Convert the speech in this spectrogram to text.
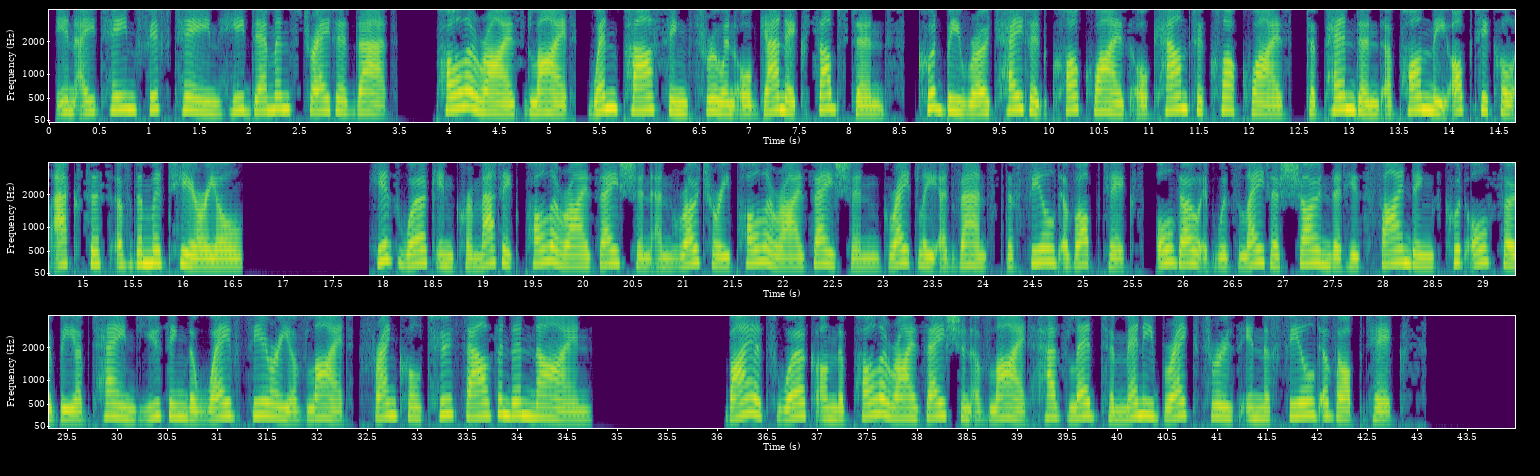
In 1815 he demonstrated that Polarized light, when passing through an organic substance, could be rotated clockwise or counterclockwise, dependent upon the optical axis of the material. His work in chromatic polarization and rotary polarization greatly advanced the field of optics, although it was later shown that his findings could also be obtained using the wave theory of light Frankel 2009. Biot's work on the polarization of light has led to many breakthroughs in the field of optics.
